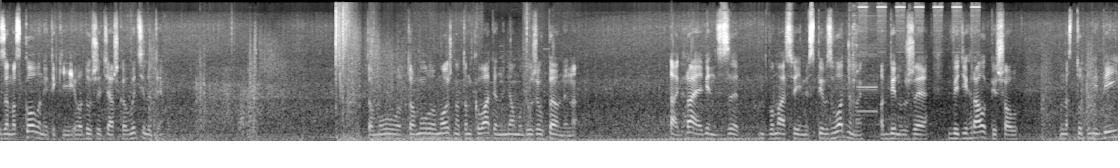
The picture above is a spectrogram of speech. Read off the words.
замаскований, такий, його дуже тяжко вицілити. Тому, тому можна танкувати на ньому дуже впевнено. Так, грає він з двома своїми співзводними. Один вже відіграв, пішов в наступний бій.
